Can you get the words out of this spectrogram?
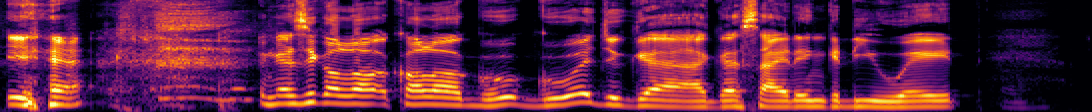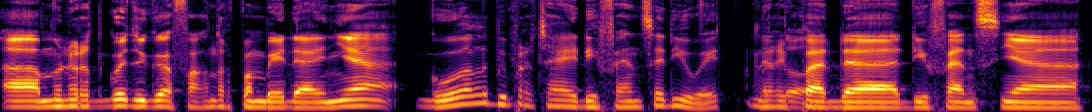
Iya. Enggak sih kalau kalau gua, gua juga agak siding ke D Eh, menurut gue juga faktor pembedanya gue lebih percaya defense-nya D Wade daripada defense-nya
